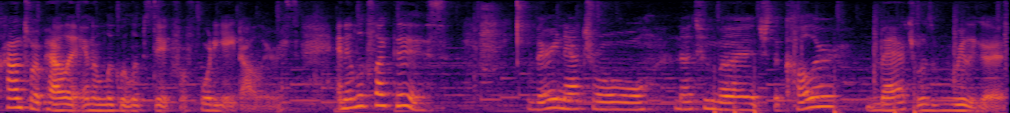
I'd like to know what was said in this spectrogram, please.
contour palette, and a liquid lipstick for $48. And it looks like this. Very natural, not too much. The color match was really good.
